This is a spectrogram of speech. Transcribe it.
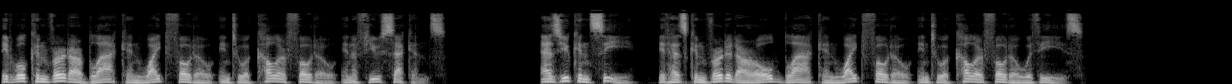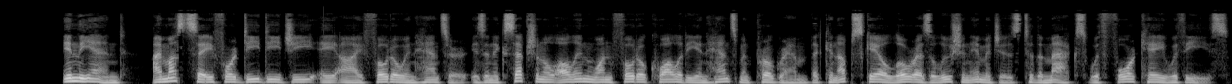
It will convert our black and white photo into a color photo in a few seconds. As you can see, it has converted our old black and white photo into a color photo with ease. In the end, I must say 4DDiG AI Photo Enhancer is an exceptional all-in-one photo quality enhancement program that can upscale low-resolution images to the max with 4K with ease.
